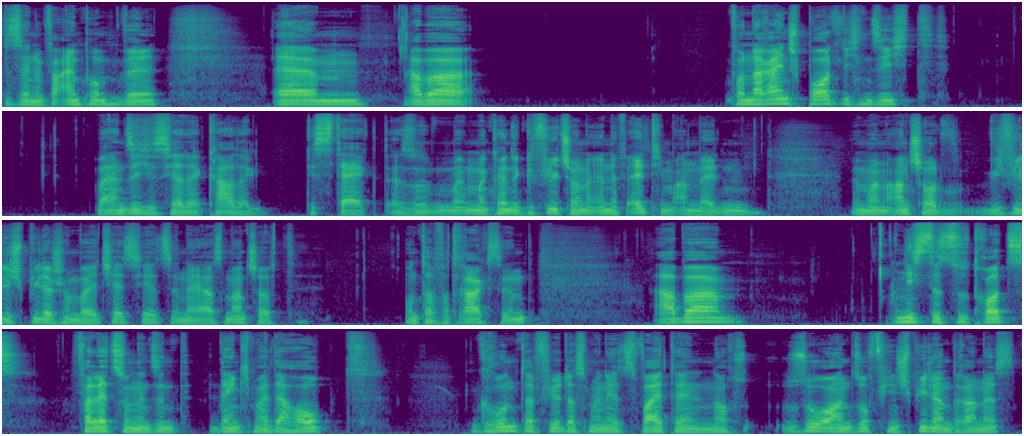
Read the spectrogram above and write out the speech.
das er in den Verein pumpen will. Ähm, aber von der rein sportlichen Sicht, weil an sich ist ja der Kader gestackt. Also man, man könnte gefühlt schon ein NFL-Team anmelden, wenn man anschaut, wie viele Spieler schon bei Chelsea jetzt in der ersten Mannschaft unter Vertrag sind. Aber nichtsdestotrotz, Verletzungen sind, denke ich mal, der Hauptgrund dafür, dass man jetzt weiterhin noch so an so vielen Spielern dran ist,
